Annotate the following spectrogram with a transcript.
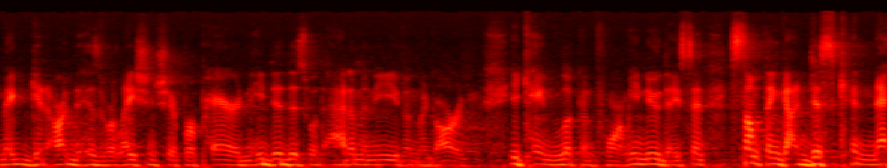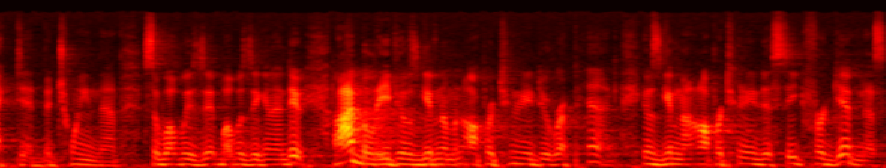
make get our, his relationship repaired. And he did this with Adam and Eve in the garden. He came looking for him. He knew they said something got disconnected between them. So what was it? What was he going to do? I believe he was giving them an opportunity to repent. He was giving them an opportunity to seek forgiveness.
